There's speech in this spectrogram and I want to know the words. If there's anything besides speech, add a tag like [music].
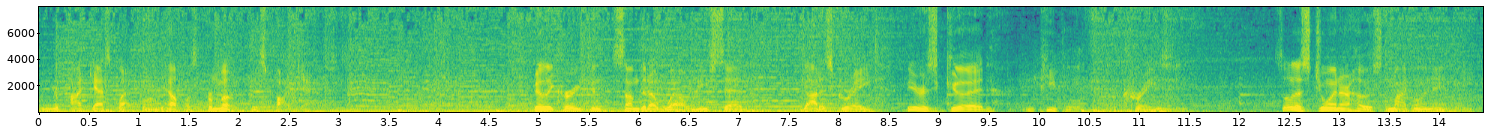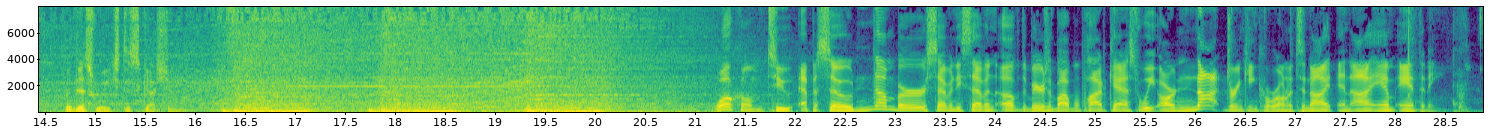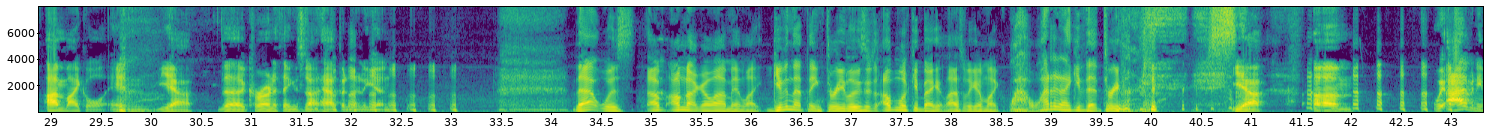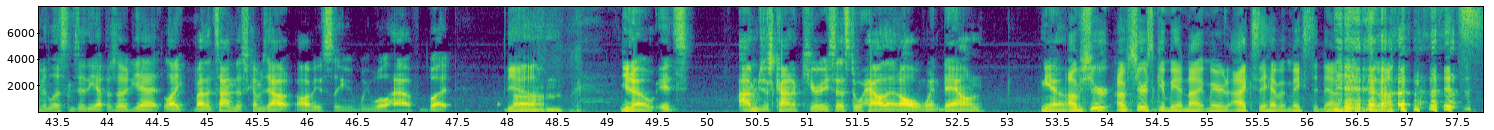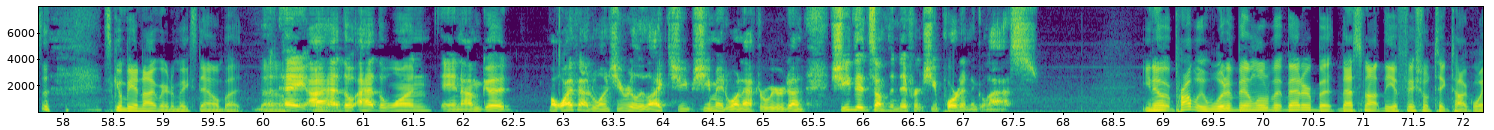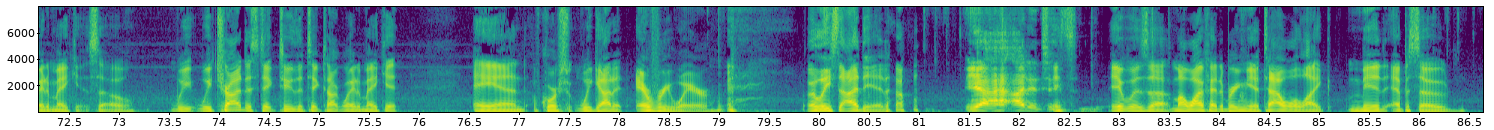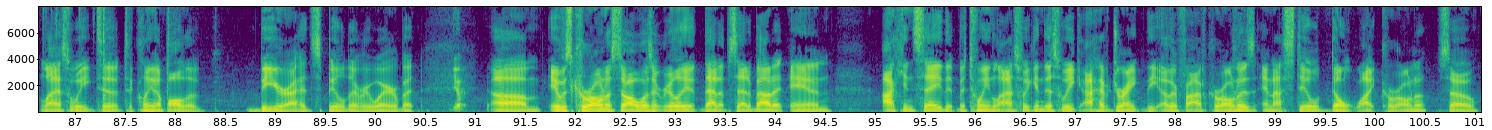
on your podcast platform to help us promote this podcast. Billy Currington summed it up well when he said, God is great, beer is good, and people are crazy. So let us join our hosts, Michael and Anthony, for this week's discussion. Welcome to episode number 77 of the Beers and Bible podcast. We are not drinking Corona tonight, and I am Anthony. I'm Michael, and [laughs] yeah, the Corona thing's not happening again. That was, I'm, I'm not going to lie, man. Like, giving that thing three losers, I'm looking back at last week. I'm like, wow, why did I give that three [laughs] losers? yeah. Um, we, I haven't even listened to the episode yet. Like, by the time this comes out, obviously we will have, but, yeah. um, you know, it's, I'm just kind of curious as to how that all went down. You know, I'm sure, I'm sure it's going to be a nightmare. I actually haven't mixed it down yet. So [laughs] it's, it's going to be a nightmare to mix down, but, but uh, hey, I had the, I had the one and I'm good. My wife had one she really liked. She, she made one after we were done. She did something different. She poured it in a glass. You know, it probably would have been a little bit better, but that's not the official TikTok way to make it. So we we tried to stick to the TikTok way to make it, and of course we got it everywhere. [laughs] At least I did. [laughs] Yeah, I, I did too. it's it was uh, my wife had to bring me a towel like mid episode last week to to clean up all the beer I had spilled everywhere, but Yep. um, it was Corona, so I wasn't really that upset about it. And I can say that between last week and this week, I have drank the other five Coronas, and I still don't like Corona. So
